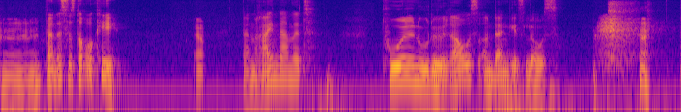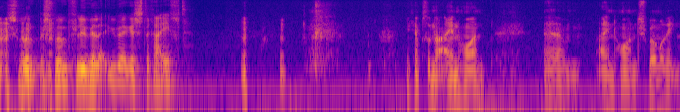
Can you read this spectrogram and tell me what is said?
Mhm. dann ist es doch okay. Ja. Dann rein damit, Poolnudel raus und dann geht's los. Schwimm, Schwimmflügel übergestreift. Ich habe so eine Einhorn, ähm, Einhorn-Schwimmring.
